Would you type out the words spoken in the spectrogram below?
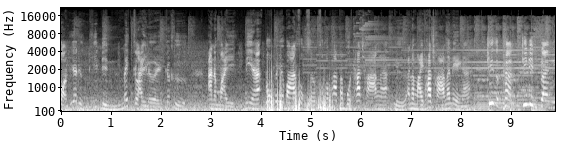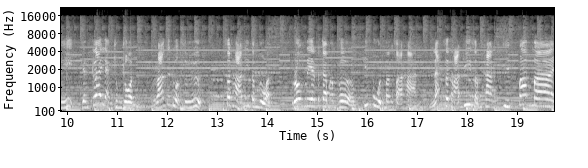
ก่อนที่จะถึงที่ดินไม่ไกลเลยก็คืออนามัยนี่ฮะโรงพยาบาลส่งเสริมสุขภาพตำบลท่าช้างฮะหรืออนามัยท่าช้างนั่นเองนะที่สำคัญที่ดินแปลงนี้ยังใกล้แหล่งชุมชน ร้านสะดวกซื้อ สถานีตำรวจ โรงเรียนประจำอำเภอพิบูลมังสาหาร และสถานที่สำคัญอีกมากมาย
